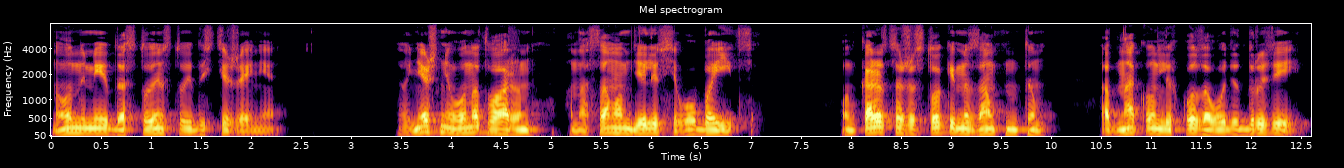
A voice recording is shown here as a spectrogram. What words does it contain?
но он имеет достоинства и достижения. Внешне он отважен, а на самом деле всего боится. Он кажется жестоким и замкнутым, однако он легко заводит друзей.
